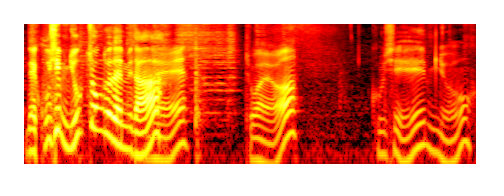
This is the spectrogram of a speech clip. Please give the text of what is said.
네, 96 정도 됩니다. 네 좋아요. 96.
